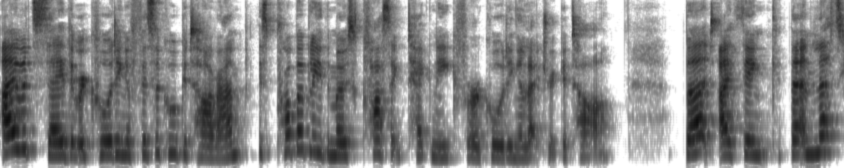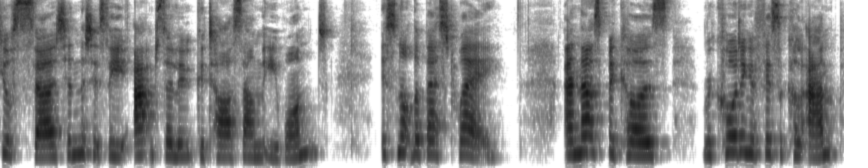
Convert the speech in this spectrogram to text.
I would say that recording a physical guitar amp is probably the most classic technique for recording electric guitar. But I think that unless you're certain that it's the absolute guitar sound that you want, it's not the best way. And that's because recording a physical amp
